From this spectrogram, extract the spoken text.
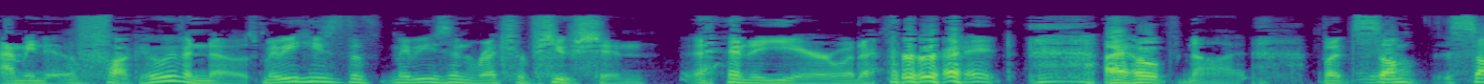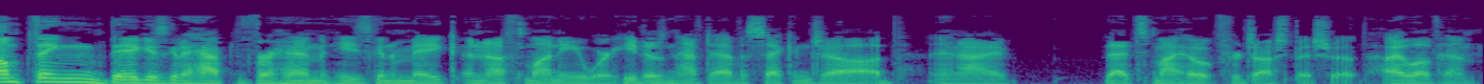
I mean, fuck, who even knows? Maybe he's the maybe he's in retribution in a year or whatever, right? I hope not. But some something big is going to happen for him, and he's going to make enough money where he doesn't have to have a second job. And I, that's my hope for Josh Bishop. I love him.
